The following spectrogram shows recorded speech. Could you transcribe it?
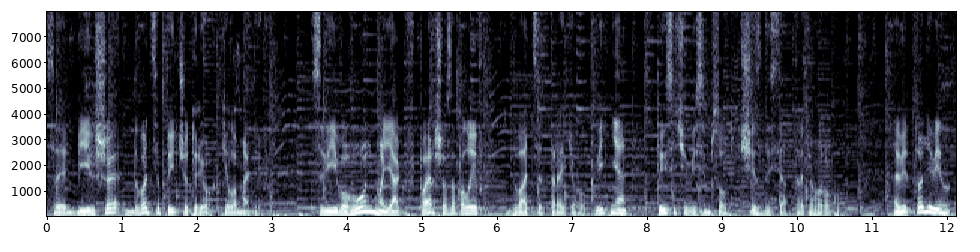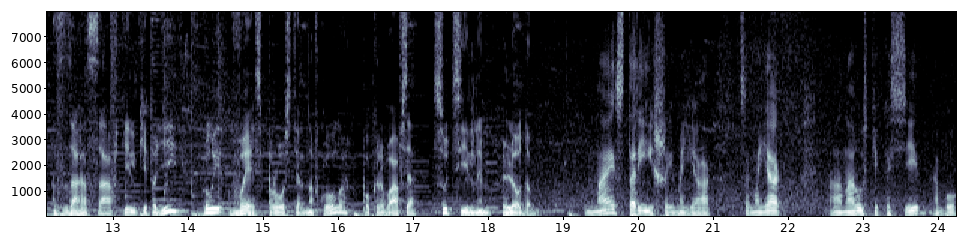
це більше 24 кілометрів. Свій вогонь маяк вперше запалив 23 квітня 1863 року. Відтоді він загасав тільки тоді, коли весь простір навколо покривався суцільним льодом. Найстаріший маяк це маяк на руській касі або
